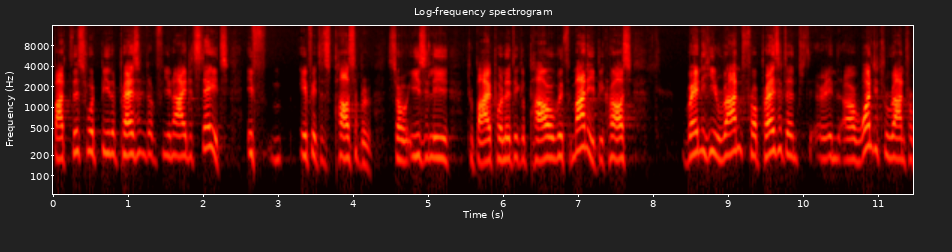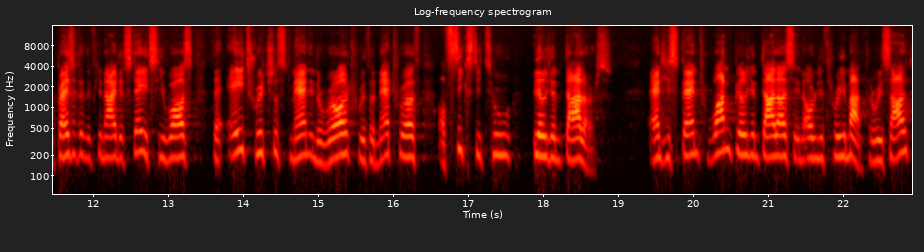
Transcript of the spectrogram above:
but this would be the President of the United States if, if it is possible so easily to buy political power with money, because when he ran for president or wanted to run for president of the United States, he was the eighth richest man in the world with a net worth of 62 billion dollars. And he spent $1 billion in only three months. The result,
